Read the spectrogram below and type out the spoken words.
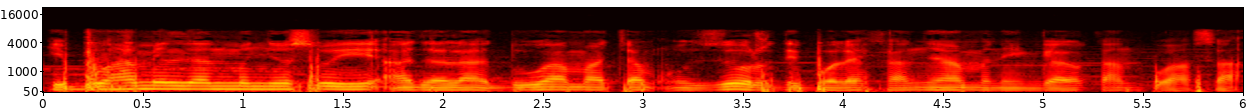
Ibu hamil dan menyusui adalah dua macam uzur dibolehkannya meninggalkan puasa.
